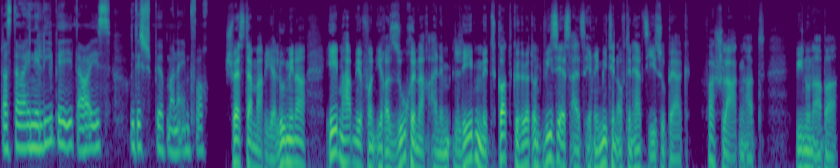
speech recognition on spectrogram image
dass da eine Liebe da ist und das spürt man einfach. Schwester Maria Lumina, eben haben wir von ihrer Suche nach einem Leben mit Gott gehört und wie sie es als Eremitin auf den Herz-Jesu-Berg verschlagen hat. Wie nun aber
